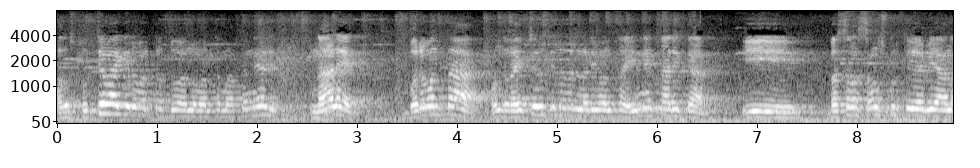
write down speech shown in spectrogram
ಅದು ಸ್ತುತ್ಯವಾಗಿರುವಂಥದ್ದು ಅನ್ನುವಂಥ ಮಾತನ್ನು ಹೇಳಿ. ನಾಳೆ ಬರುವಂತ ಒಂದು ರಾಯಚೂರು ಜಿಲ್ಲೆಯಲ್ಲಿ ನಡೆಯುವಂತ ಐದನೇ ತಾರೀಕ ಈ ಬಸವ ಸಂಸ್ಕೃತಿ ಅಭಿಯಾನ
